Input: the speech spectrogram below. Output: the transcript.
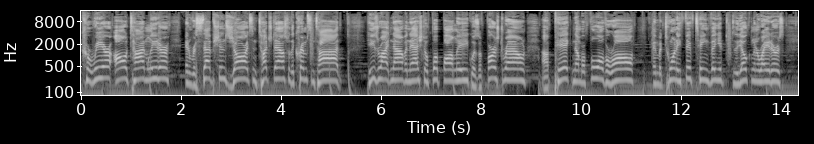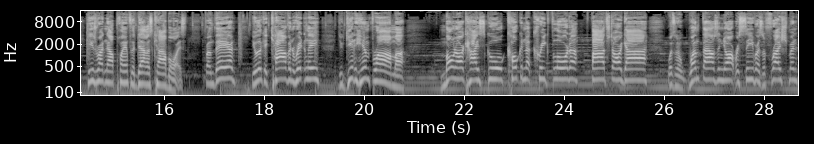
career all time leader in receptions, yards, and touchdowns for the Crimson Tide. He's right now in the National Football League, was a first round uh, pick, number four overall in the 2015 venue to the Oakland Raiders. He's right now playing for the Dallas Cowboys. From there, you look at Calvin Ridley. You get him from uh, Monarch High School, Coconut Creek, Florida. Five star guy. Was a 1,000 yard receiver as a freshman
